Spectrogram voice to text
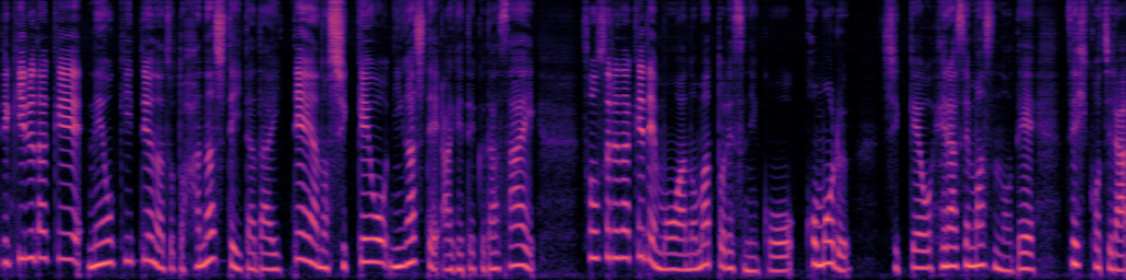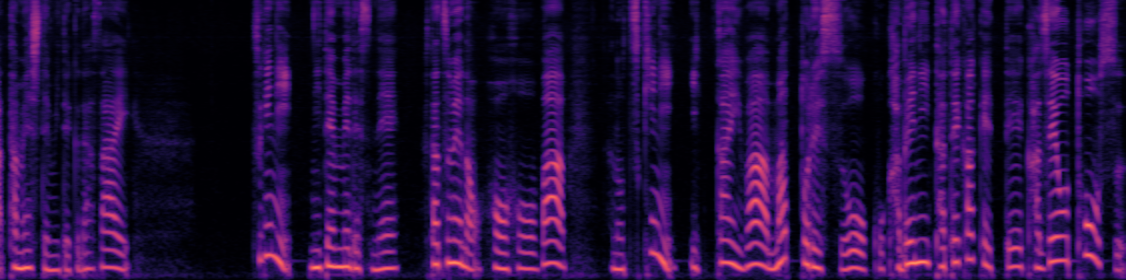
できるだけ寝起きっていうのはちょっと離していただいてあの湿気を逃がしてあげてください。そうするだけでもあのマットレスにこうこもる湿気を減らせますので是非こちら試してみてください。次に2点目ですね。2つ目の方法はあの月に1回はマットレスをこう壁に立てかけて風を通す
